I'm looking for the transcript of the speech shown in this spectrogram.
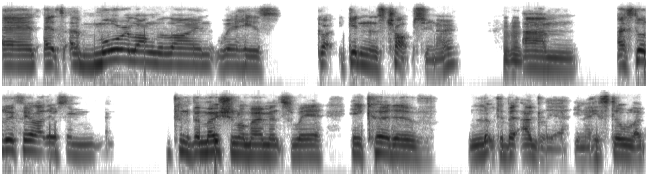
and it's a more along the line where he's got getting his chops, you know. Mhm. Um, I still do feel like there were some kind of emotional moments where he could have looked a bit uglier. You know, he's still like,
